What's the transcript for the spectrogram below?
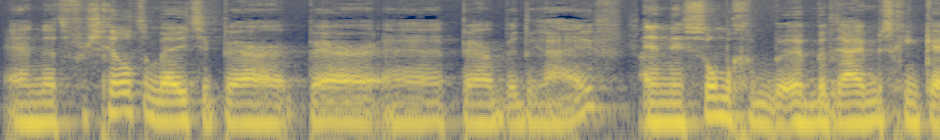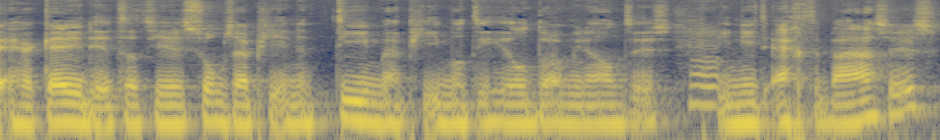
En het verschilt een beetje per, per, eh, per bedrijf. En in sommige be- bedrijven, misschien ke- herken je dit, dat je soms heb je in een team heb je iemand die heel dominant is, die niet echt de baas is.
